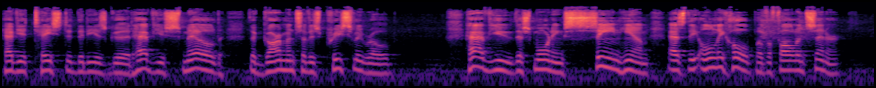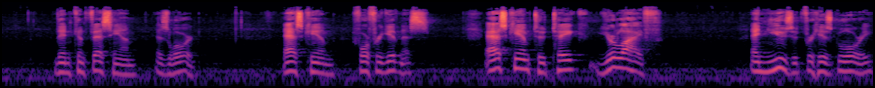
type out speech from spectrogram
Have you tasted that he is good? Have you smelled the garments of his priestly robe? Have you this morning seen him as the only hope of a fallen sinner? Then confess him as Lord. Ask him for forgiveness. Ask him to take your life and use it for his glory.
